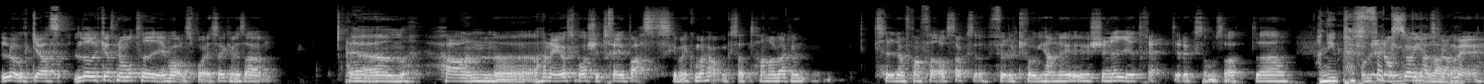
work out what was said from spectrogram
Lukas, Lukas nummer 10 i Wolfsburg, så kan vi säga. Um, han, uh, han är också bara 23 bast, ska man komma ihåg. Så att han har verkligen tiden framför sig också. Fyllkrog, han är ju 29-30 liksom. Så att... Uh, han är ju perfekt om det någon gång han ska med.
